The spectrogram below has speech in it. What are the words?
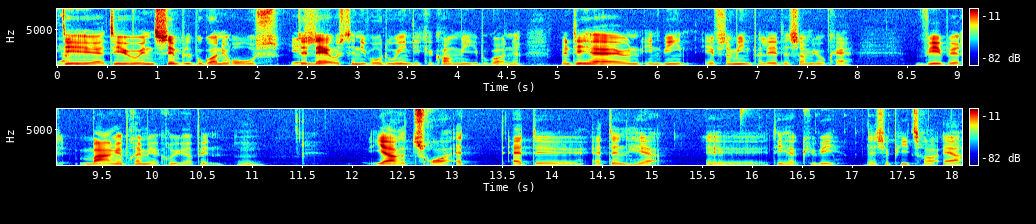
Ja. Det, det er jo en simpel Bourgogne Rouge. Yes. Det laveste niveau, du egentlig kan komme i i Bourgogne. Men det her er jo en, en vin, efter min palette, som jo kan vippe mange Premier Cru op ind. Mm. Jeg tror, at, at, øh, at den her, øh, det her cuvée, La Chapitre, er,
